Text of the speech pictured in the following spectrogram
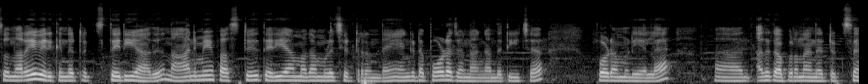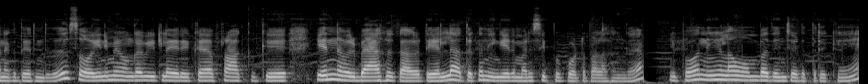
ஸோ நிறைய பேருக்கு இந்த ட்ரிக்ஸ் தெரியாது. நானுமே ஃபஸ்ட்டு தெரியாமல் தான் முழிச்சிட்டு இருந்தேன். என்கிட்ட போட சொன்னாங்க அந்த டீச்சர் போட முடியலை. அதுக்கப்புறம் தான் இந்த ட்ரிக்ஸ் எனக்கு தெரிஞ்சது. ஸோ இனிமேல் உங்கள் வீட்டில் இருக்க ஃப்ராக்குக்கு என்ன ஒரு பேகுக்காகட்டும் எல்லாத்துக்கும் நீங்கள் இது மாதிரி சிப்பு போட்டு பழகுங்க. இப்போது நீளம் ஒன்பது இன்ச் எடுத்திருக்கேன்.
